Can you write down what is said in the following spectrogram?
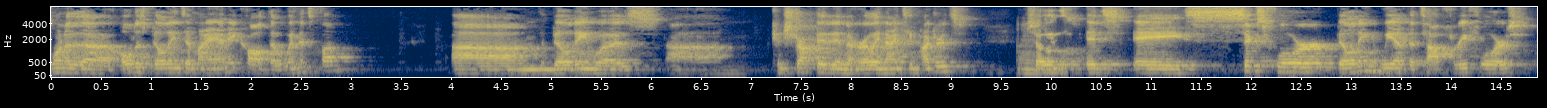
one of the oldest buildings in Miami called the Women's Club. Um, the building was um, constructed in the early 1900s. So it's it's a six floor building. We have the top three floors.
